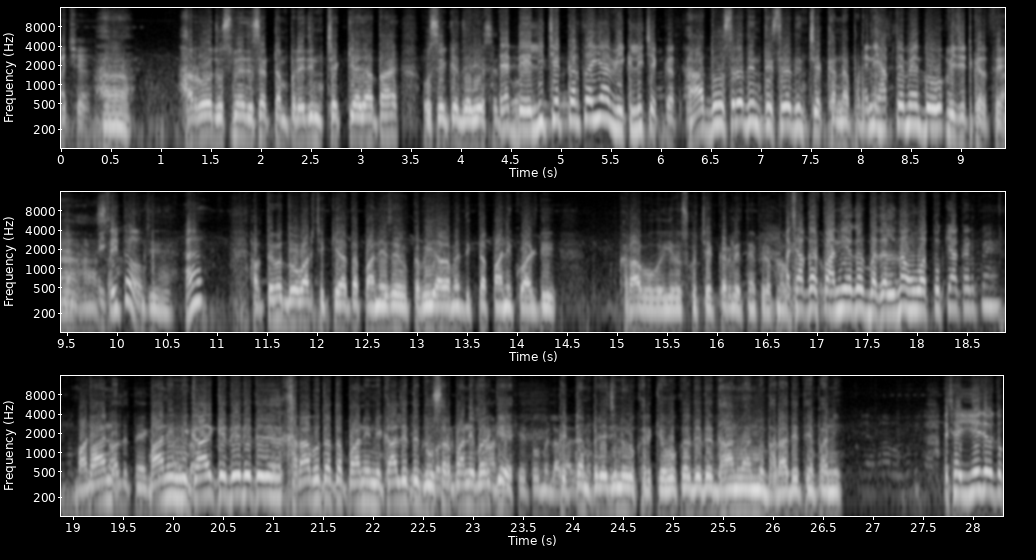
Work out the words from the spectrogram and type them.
अच्छा। हाँ हर रोज उसमें जैसे टेम्परेचर चेक किया जाता है उसी के ज़रिए से डेली चेक करता है या वीकली चेक करते हाँ? दूसरे दिन तीसरे दिन चेक करना पड़ता है। हफ़्ते में दो विज़िट करते हैं। हाँ, हाँ, ऐसे ही तो? जी, जी। हाँ? हफ़्ते में दो बार चेक किया जाता है पानी से कभी अगर हमें दिखता पानी क्वालिटी खराब हो गई है तो उसको चेक कर लेते हैं फिर अपना अच्छा अगर पानी अगर बदलना हुआ तो क्या करते हैं? पानी देते हैं पानी निकाल के दे देते जैसे खराब होता था पानी निकाल देते दूसरा पानी भर के खेतों में फिर टेम्परेचर वो करके वो कर देते धान वान में भरा देते हैं पानी। अच्छा ये जो तो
